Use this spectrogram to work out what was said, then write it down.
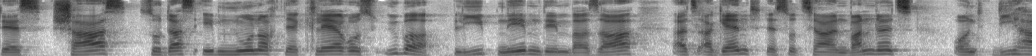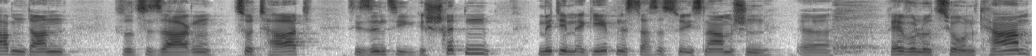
des Schahs, sodass eben nur noch der Klerus überblieb, neben dem Bazar, als Agent des sozialen Wandels. Und die haben dann sozusagen zur Tat, sie sind sie geschritten mit dem Ergebnis, dass es zur islamischen äh, Revolution kam.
